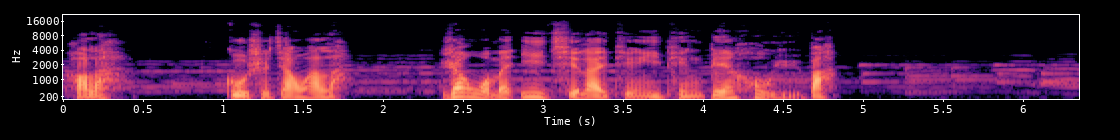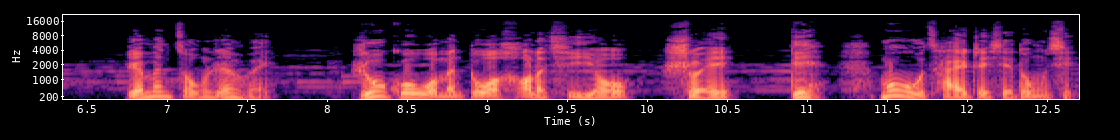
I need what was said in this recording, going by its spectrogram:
好了，故事讲完了，让我们一起来听一听编后语吧。人们总认为，如果我们多耗了汽油、水电、木材这些东西，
